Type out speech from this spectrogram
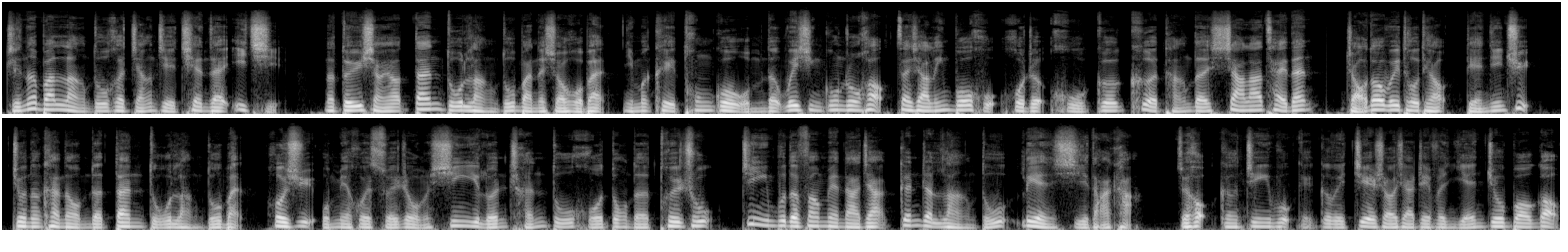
只能把朗读和讲解嵌在一起。那对于想要单独朗读版的小伙伴，你们可以通过我们的微信公众号“在下林伯虎”或者“虎哥课堂”的下拉菜单，找到微头条，点进去。就能看到我们的单独朗读版。后续我们也会随着我们新一轮晨读活动的推出，进一步的方便大家跟着朗读练习打卡。最后，更进一步给各位介绍一下这份研究报告。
